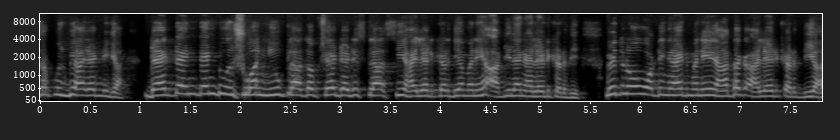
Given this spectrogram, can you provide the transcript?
सब कुछ भी हाईलाइट नहीं किया। Direct intent to issue new class of share that is class C highlight कर दिया, मैंने आधी लाइन हाईलाइट कर दी। विद नो वोटिंग राइट मैंने यहाँ तक हाईलाइट कर दिया।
